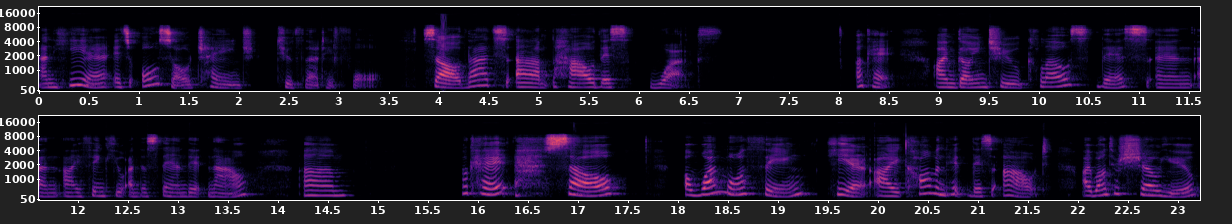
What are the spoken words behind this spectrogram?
and here it's also changed to 34. So that's um, how this works. Okay, I'm going to close this, and, and I think you understand it now. Um, okay, so Uh, one more thing here, I commented this out. I want to show you.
